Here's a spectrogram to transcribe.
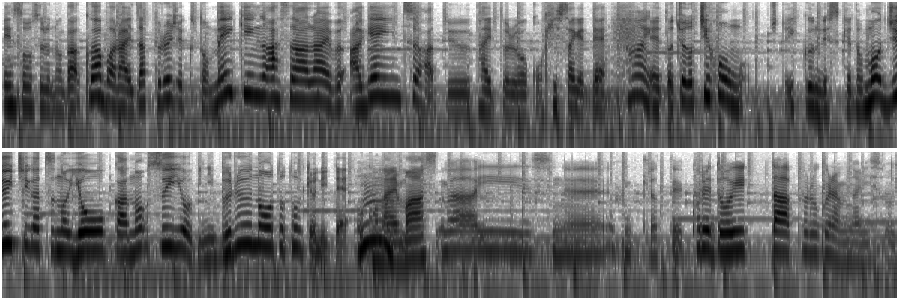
演奏するのが「桑原イザ・プロジェクト Making Us Alive Again Tour」というタイトルをこう引っ提げて、はい、えっとちょっと地方もちょっと行くんですけども11月の8日の水曜日にブルーノート東京にて行います。うわいいですね。雰囲気あって。これどういったプログラムになりそうで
